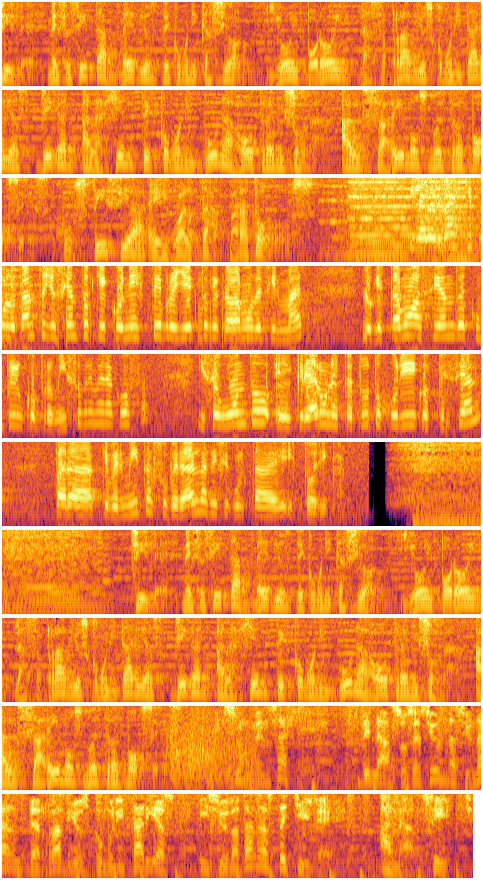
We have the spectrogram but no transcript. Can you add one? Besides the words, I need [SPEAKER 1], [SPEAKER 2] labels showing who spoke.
[SPEAKER 1] Chile necesita medios de comunicación y hoy por hoy las radios comunitarias llegan a la gente como ninguna otra emisora. Alzaremos nuestras voces, justicia e igualdad para todos.
[SPEAKER 2] Y la verdad es que por lo tanto yo siento que con este proyecto que acabamos de firmar, lo que estamos haciendo es cumplir un compromiso, primera cosa, y segundo, eh, crear un estatuto jurídico especial para que permita superar las dificultades históricas.
[SPEAKER 1] Chile necesita medios de comunicación y hoy por hoy las radios comunitarias llegan a la gente como ninguna otra emisora. Alzaremos nuestras voces.
[SPEAKER 3] Es un mensaje de la Asociación Nacional de Radios Comunitarias y Ciudadanas de Chile, ANARCIC.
